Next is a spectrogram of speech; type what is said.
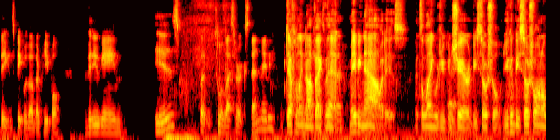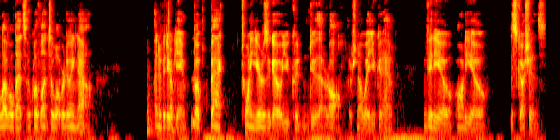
that you can speak with other people. Video game is, but to a lesser extent, maybe. Definitely not back then. than Maybe now it is. It's a language you can Yeah. share and be social. You can be social on a level that's equivalent to what we're doing now in a video game. But back 20 years ago, you couldn't do that at all. There's no way you could have video, audio, discussions.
